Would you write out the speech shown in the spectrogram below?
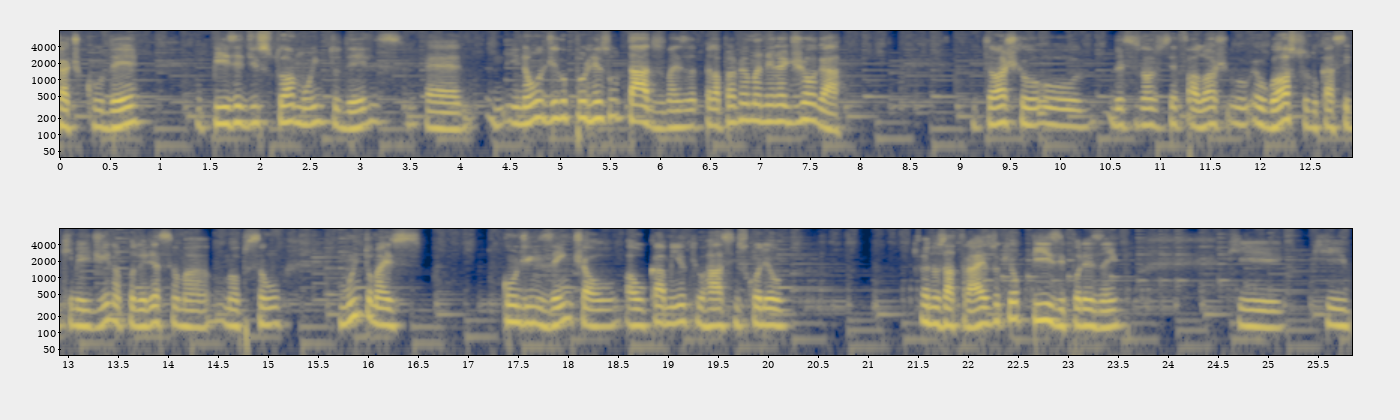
Chat Kudê, o Pise destoa muito deles. É, e não digo por resultados, mas pela própria maneira de jogar. Então acho que o, o, desses nomes que você falou, acho, eu, eu gosto do Cacique Medina, poderia ser uma, uma opção muito mais condizente ao, ao caminho que o Racing escolheu anos atrás do que o Pise, por exemplo, que, que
